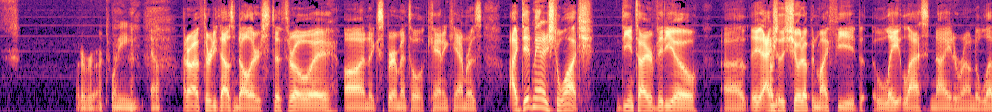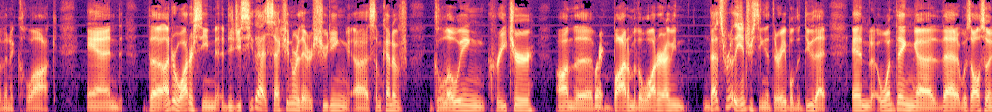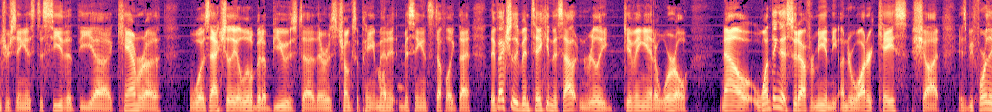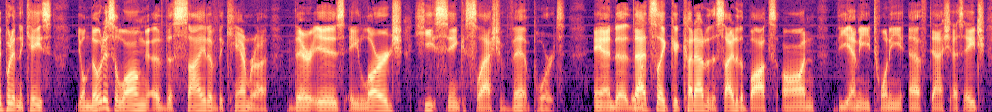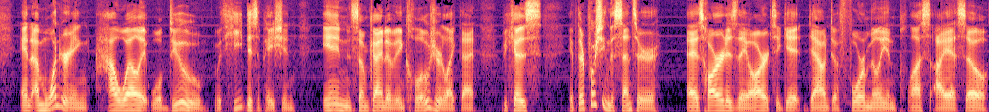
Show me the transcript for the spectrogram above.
whatever or 20F. I don't have thirty thousand dollars to throw away on experimental Canon cameras. I did manage to watch the entire video. Uh, it actually showed up in my feed late last night around eleven o'clock, and the underwater scene. Did you see that section where they were shooting uh, some kind of glowing creature on the Right. bottom of the water? I mean, that's really interesting that they're able to do that. And one thing uh, that was also interesting is to see that the uh, camera was actually a little bit abused. Uh, there was chunks of paint min- missing and stuff like that. They've actually been taking this out and really giving it a whirl. Now, one thing that stood out for me in the underwater case shot is before they put it in the case, you'll notice along the side of the camera there is a large heat sink slash vent port, and uh, that's like cut out of the side of the box on the ME20F-SH. And I'm wondering how well it will do with heat dissipation in some kind of enclosure like that, because if they're pushing the sensor as hard as they are to get down to 4 million plus ISO,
